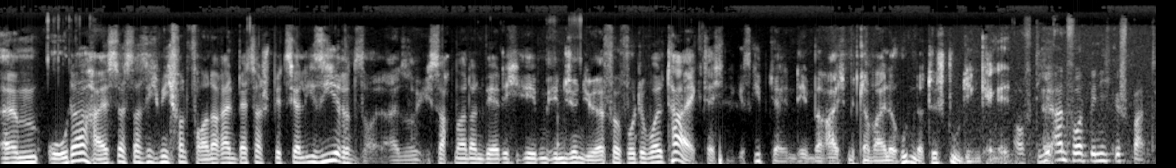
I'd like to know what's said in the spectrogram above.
ja. ähm, oder heißt das, dass ich mich von vornherein besser spezialisieren soll? Also ich sag mal, dann werde ich eben Ingenieur für Photovoltaiktechnik. Es gibt ja in dem Bereich mittlerweile hunderte Studiengänge. Auf die Antwort bin ich gespannt.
